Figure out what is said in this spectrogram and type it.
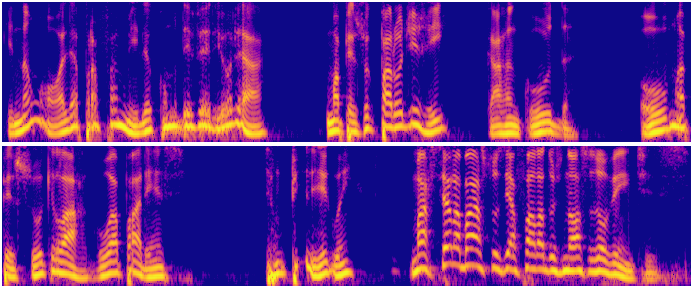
que não olha para a família como deveria olhar. Uma pessoa que parou de rir, carrancuda, ou uma pessoa que largou a aparência. Isso é um perigo, hein? Marcela Bastos e a fala dos nossos ouvintes.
